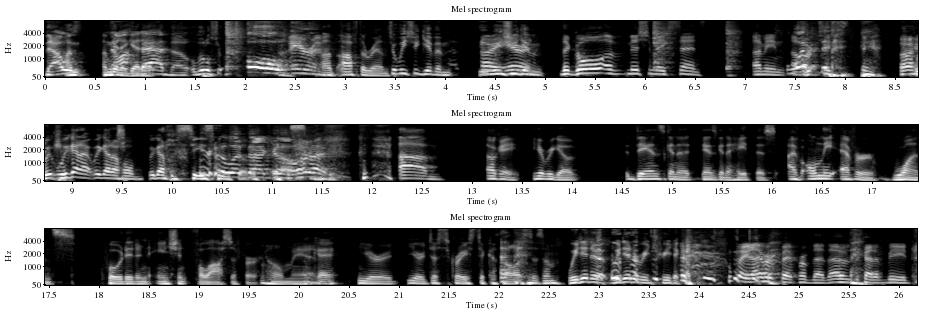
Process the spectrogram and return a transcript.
That was I'm- I'm gonna not get it. bad though. A little. Sh- oh, Aaron. Um, off the rim. so we should give him. All we right, should Aaron, give him. the goal of mission makes sense. I mean, What? uh, the- all right. we, we got a we got a whole we got a whole We're season. gonna let that go. All right. Um, okay, here we go. Dan's gonna Dan's gonna hate this. I've only ever once quoted an ancient philosopher. oh man, Okay, you're you're a disgrace to Catholicism. we did a we did a retreat a couple. Wait, I repent from that. That was kind of mean.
